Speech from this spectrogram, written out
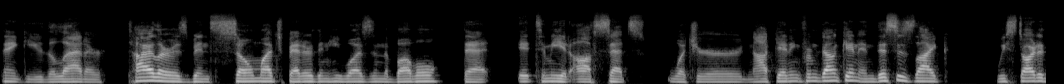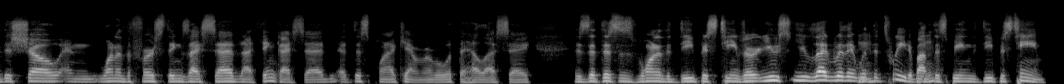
Thank you. The latter. Tyler has been so much better than he was in the bubble that it to me it offsets what you're not getting from Duncan. And this is like we started this show, and one of the first things I said, I think I said at this point, I can't remember what the hell I say, is that this is one of the deepest teams, or you you led with it with mm-hmm. the tweet about mm-hmm. this being the deepest team.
